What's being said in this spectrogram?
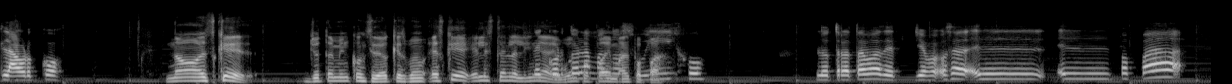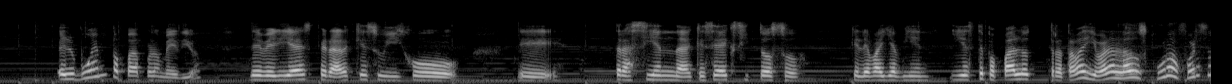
la ahorcó. No, es que yo también considero que es bueno. Es que él está en la línea de buen papá y mal papá. Hijo lo trataba de llevar, o sea, el, papá, el buen papá promedio debería esperar que su hijo eh, trascienda, que sea exitoso, que le vaya bien. Y este papá lo trataba de llevar al lado oscuro a fuerza.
